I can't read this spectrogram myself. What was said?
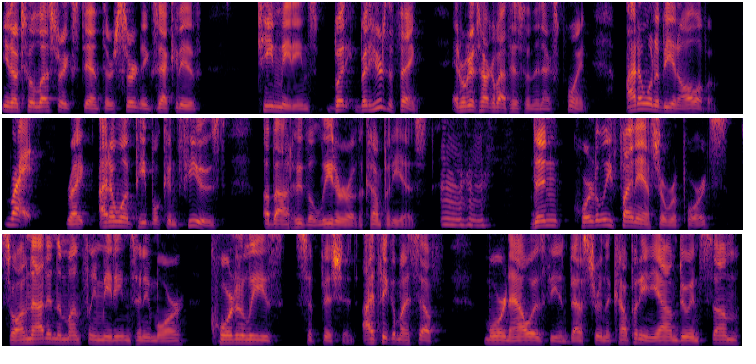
you know to a lesser extent there's certain executive team meetings but but here's the thing and we're going to talk about this in the next point i don't want to be in all of them right right i don't want people confused about who the leader of the company is mm-hmm. then quarterly financial reports so i'm not in the monthly meetings anymore quarterly is sufficient i think of myself more now as the investor in the company and yeah i'm doing some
